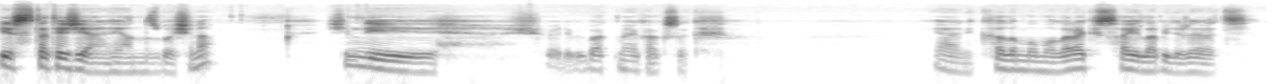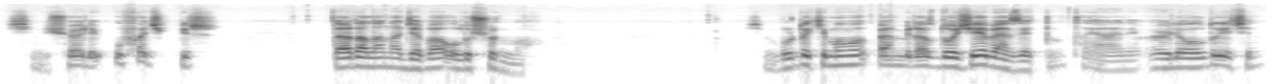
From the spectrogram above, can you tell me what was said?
bir strateji yani yalnız başına. Şimdi şöyle bir bakmaya kalksak. Yani kalın mum olarak sayılabilir evet. Şimdi şöyle ufacık bir dar alan acaba oluşur mu? Şimdi buradaki mumu ben biraz dojiye benzettim. Yani öyle olduğu için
